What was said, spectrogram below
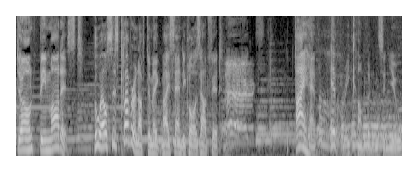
don't be modest. Who else is clever enough to make my Sandy Claus outfit? Next! I have every confidence in you.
